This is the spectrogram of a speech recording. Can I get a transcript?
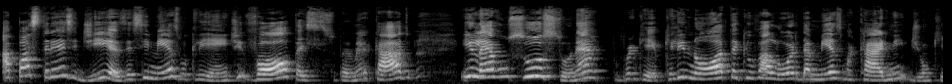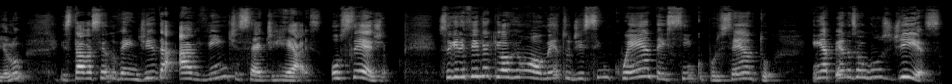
Após 13 dias, esse mesmo cliente volta a esse supermercado e leva um susto, né? Por quê? Porque ele nota que o valor da mesma carne, de um quilo, estava sendo vendida a 27 reais. Ou seja, significa que houve um aumento de 55% em apenas alguns dias.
